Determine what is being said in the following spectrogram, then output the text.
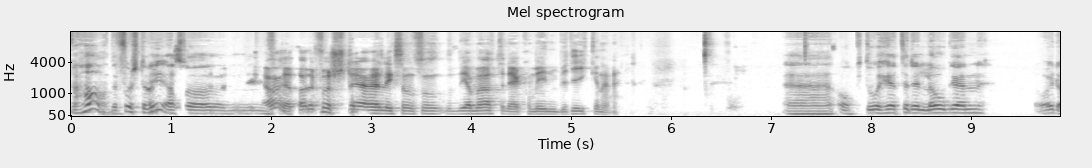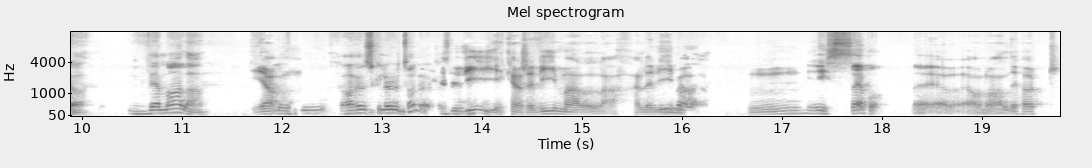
Jaha, det första vi, alltså... Ja, jag tar det första liksom, som jag möter när jag kommer in i butiken här. Uh, och då heter det Logan, oj då, Vemala. Ja. ja hur skulle du ta det? Vi kanske, Vimalla, eller Vimala. Mm, gissar jag på. Jag har nog aldrig hört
